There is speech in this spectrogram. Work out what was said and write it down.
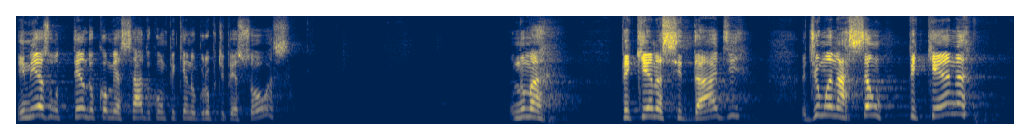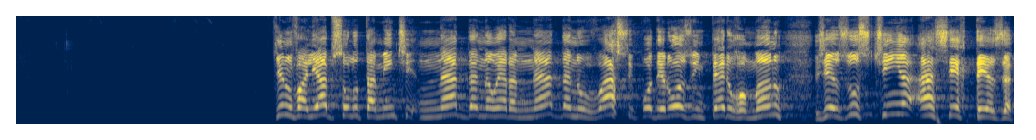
E mesmo tendo começado com um pequeno grupo de pessoas, numa pequena cidade, de uma nação pequena, que não valia absolutamente nada, não era nada no vasto e poderoso Império Romano, Jesus tinha a certeza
